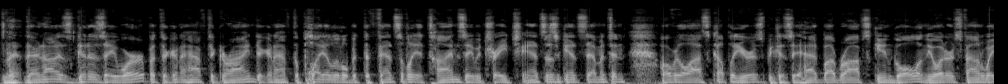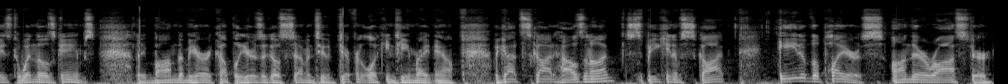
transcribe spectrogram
they're not as good as they were, but they're going to have to grind. They're going to have to play a little bit defensively. At times, they would trade chances against Edmonton over the last couple of years because they had Bobrovsky in goal, and the Oilers found ways to win those games. They bombed them here a couple of years ago, 7-2. Different looking team right now. We got Scott Howson on. Speaking of Scott, eight of the players on their roster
